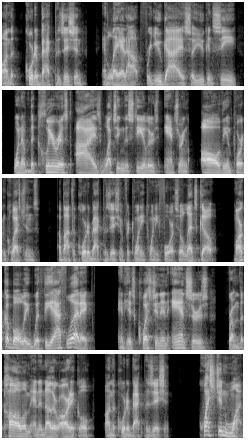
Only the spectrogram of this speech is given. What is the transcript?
on the quarterback position and lay it out for you guys so you can see one of the clearest eyes watching the Steelers answering all the important questions about the quarterback position for 2024. So let's go. Mark Kaboly with The Athletic and his question and answers from the column and another article on the quarterback position. Question one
